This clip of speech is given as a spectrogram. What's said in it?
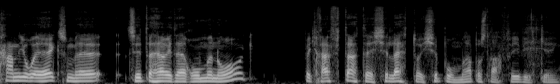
kan jo jeg, som er, sitter her i det rommet nå, bekrefte at det er ikke lett å ikke bomme på straffe i Viking.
